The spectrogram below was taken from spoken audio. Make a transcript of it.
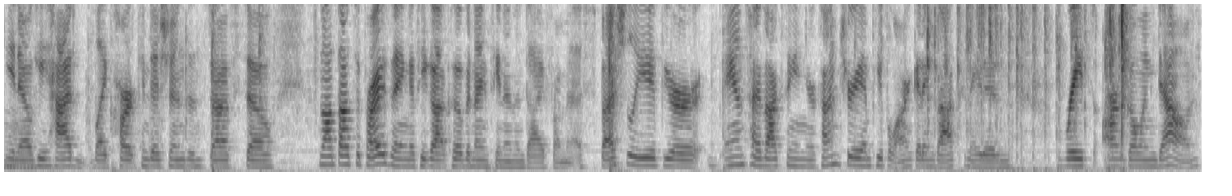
you Mm. know, he had like heart conditions and stuff, so. Not that surprising if he got COVID 19 and then died from it, especially if you're anti vaccine in your country and people aren't getting vaccinated and rates aren't going down.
